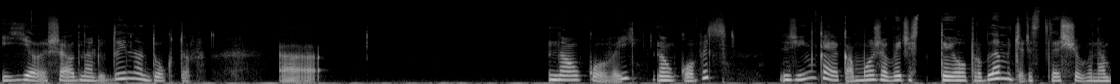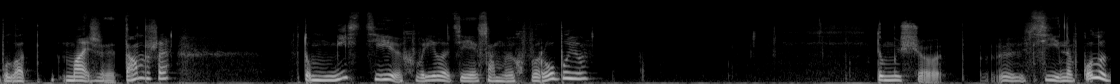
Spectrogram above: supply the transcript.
І є лише одна людина, доктор е, науковий, науковець, жінка, яка може вирішити його проблеми через те, що вона була майже там же, тому місці, хворіла цією самою хворобою тому що е, всі навколо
